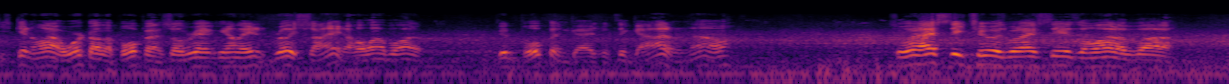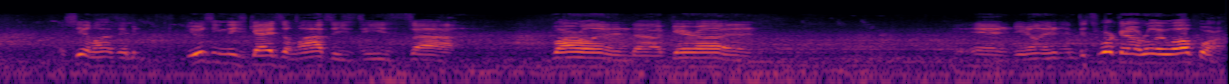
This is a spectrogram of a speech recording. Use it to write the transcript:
he's getting a lot of work on the bullpen. So you know they didn't really sign a whole lot of good bullpen guys, but they got them now. So what I see too is what I see is a lot of uh, I see a lot. Of, they've been using these guys a lot. These these uh, Varland and uh, Guerra and and you know and, and it's working out really well for them.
